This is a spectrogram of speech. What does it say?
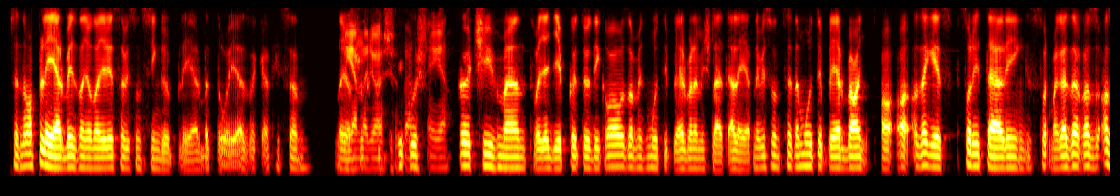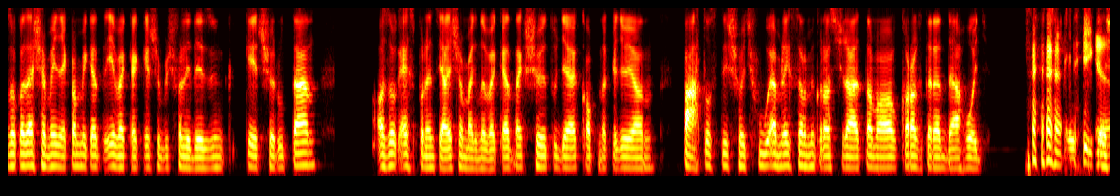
szerintem a player base nagyon nagy része viszont single playerbe tolja ezeket, hiszen nagyon igen, sok nagyon Igen. achievement, vagy egyéb kötődik ahhoz, amit multiplayerben nem is lehet elérni. Viszont szerintem multiplayerben a, a, az egész storytelling, meg azok az, azok az események, amiket évekkel később is felidézünk két sor után, azok exponenciálisan megnövekednek, sőt, ugye kapnak egy olyan pátoszt is, hogy hú, emlékszel, amikor azt csináltam a karaktereddel, hogy és, igen. és,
